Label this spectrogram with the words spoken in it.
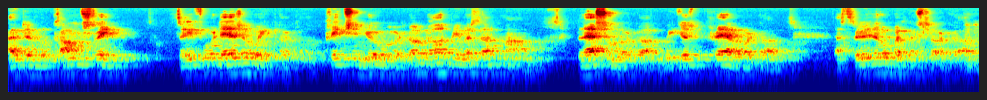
out in O'Connell Street, three, four days a week, Lord God, preaching your word. Lord God, be with that man. Bless him, Lord God. We just pray, Lord God that through the witness, Lord God,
